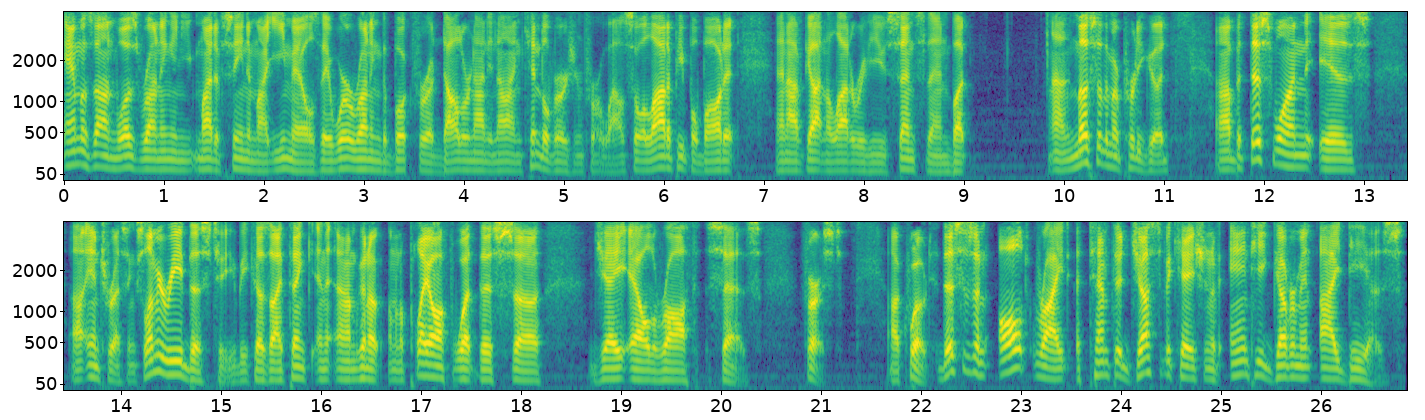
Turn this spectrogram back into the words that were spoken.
Amazon was running, and you might have seen in my emails, they were running the book for a $1.99 Kindle version for a while. So a lot of people bought it, and I've gotten a lot of reviews since then. But uh, most of them are pretty good. Uh, but this one is uh, interesting. So let me read this to you because I think, and, and I'm gonna I'm gonna play off what this uh, J.L. Roth says. First, uh, quote: This is an alt-right attempted justification of anti-government ideas.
